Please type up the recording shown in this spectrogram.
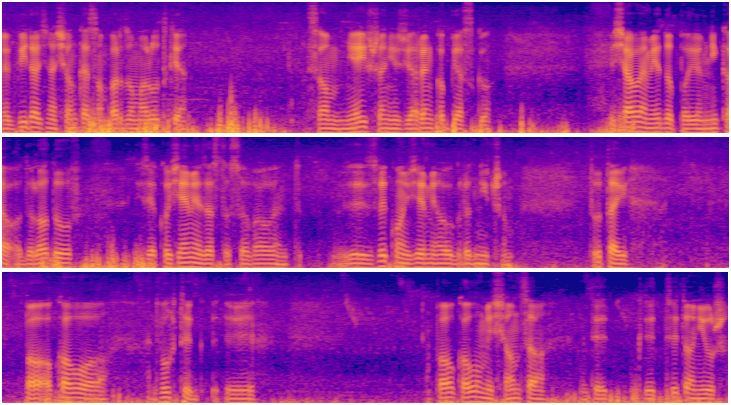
Jak widać nasionka są bardzo malutkie. Są mniejsze niż ziarenko piasku. Wysiałem je do pojemnika od lodów i jako ziemię zastosowałem y, zwykłą ziemię ogrodniczą. Tutaj po około dwóch tyg- y, po około miesiąca, gdy, gdy tytoń już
